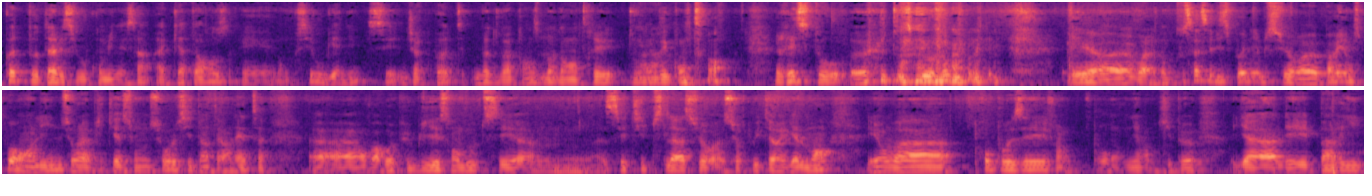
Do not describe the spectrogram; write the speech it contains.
cote totale si vous combinez ça à 14. Et donc si vous gagnez, c'est jackpot, bonnes vacances, bonne rentrée, tout le monde est content, resto, euh, tout ce que vous voulez. Et euh, voilà, donc tout ça c'est disponible sur Paris en Sport en ligne, sur l'application, sur le site internet. Euh, on va republier sans doute ces, euh, ces tips-là sur, sur Twitter également. Et on va proposer, enfin, pour revenir un petit peu, il y a les paris,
